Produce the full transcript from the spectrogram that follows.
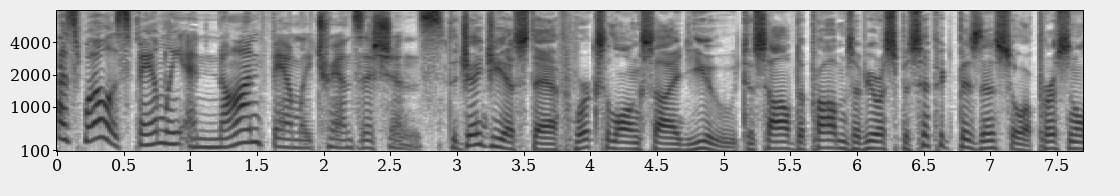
as well as family and non-family transitions. The JGS staff works alongside you to solve the problems of your specific business or personal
